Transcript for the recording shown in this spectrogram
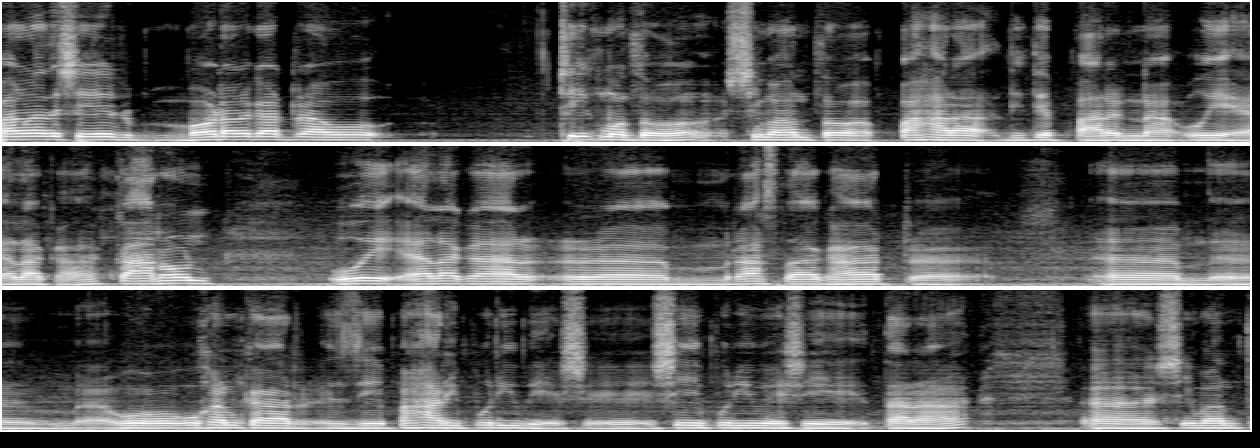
বাংলাদেশের বর্ডার গার্ডরাও ঠিক মতো সীমান্ত পাহারা দিতে পারেন না ওই এলাকা। কারণ ওই এলাকার রাস্তাঘাট ওখানকার যে পাহাড়ি পরিবেশ সেই পরিবেশে তারা সীমান্ত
